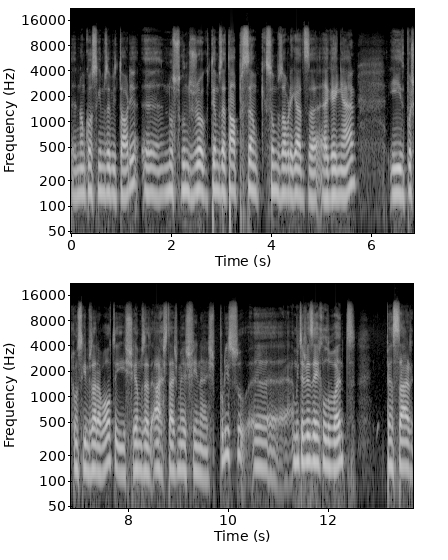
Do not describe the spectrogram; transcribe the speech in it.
eh, não conseguimos a vitória. Uh, no segundo jogo temos a tal pressão que somos obrigados a, a ganhar e depois conseguimos dar a volta e chegamos às tais meias finais. Por isso, uh, muitas vezes é irrelevante pensar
